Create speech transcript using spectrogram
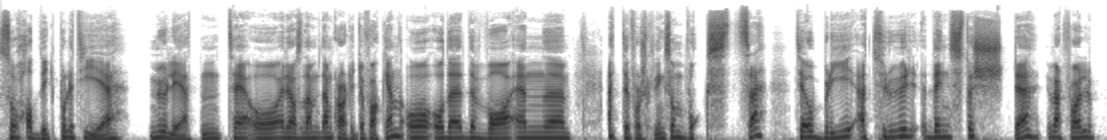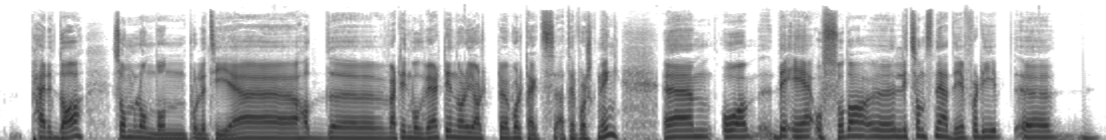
så hadde ikke politiet muligheten til å eller altså, de, de klarte ikke å fakke den, og, og det, det, var en uh, etterforskning som vokste seg til å bli, jeg tror, den største, i hvert fall per da, som London-politiet hadde vært involvert i når det gjaldt voldtektsetterforskning. Um, og det er også da litt sånn snedig, fordi uh,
